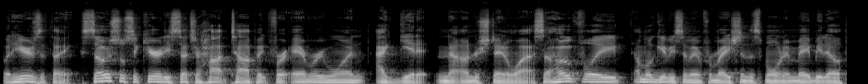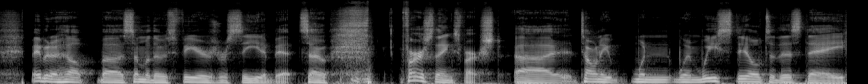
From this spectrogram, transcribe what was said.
But here's the thing Social Security is such a hot topic for everyone. I get it and I understand why. So hopefully, I'm going to give you some information this morning. Maybe it'll, maybe it'll help uh, some of those fears recede a bit. So, first things first uh, tony when when we still to this day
